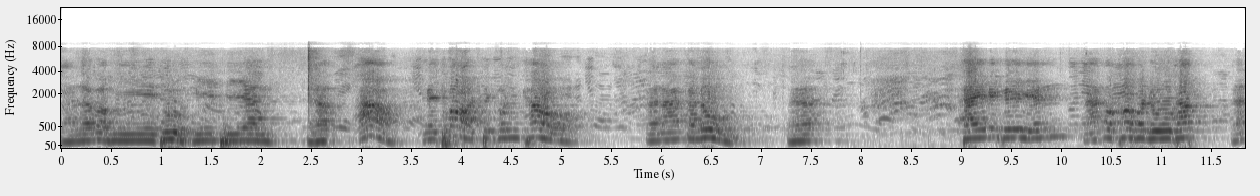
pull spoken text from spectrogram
นะแล้วก็มีทูบมีเทียนนะครับอ้าวในทอดเป็นคนเข้านะนางกระนุ่งนะใครไม่เคยเห็นนะก็เข้ามาดูครับนะ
